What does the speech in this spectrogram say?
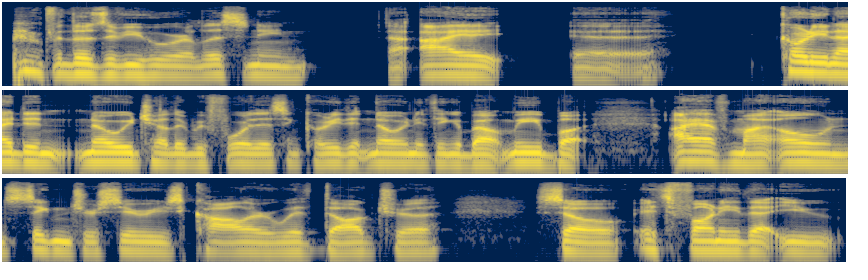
for those of you who are listening I uh, Cody and I didn't know each other before this, and Cody didn't know anything about me. But I have my own signature series collar with Dogtra, so it's funny that you.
